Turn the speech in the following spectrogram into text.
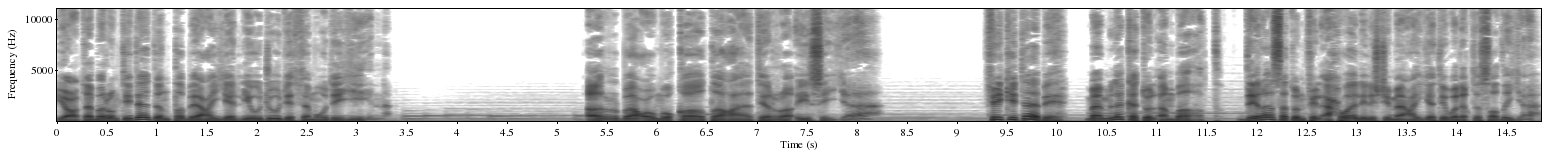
يعتبر امتدادا طبيعيا لوجود الثموديين. أربع مقاطعات رئيسية. في كتابه مملكة الأنباط دراسة في الأحوال الاجتماعية والاقتصادية.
